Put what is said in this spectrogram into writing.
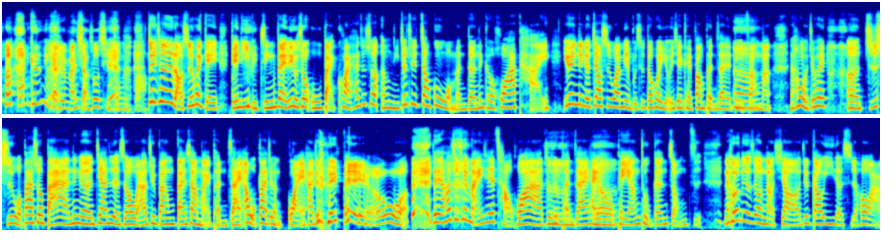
可是你感觉蛮享受其中的吧？对，就是老师会给给你一笔经费，例如说五百块，他就说，嗯，你就去照顾我们的那个花台，因为那个教室外面不是都会有一些可以放盆栽的地方嘛。嗯、然后我就会呃指使我爸说，爸，那个假日的时候我要去帮班上买盆栽啊，我爸就很乖，他就会配合我，对，然后就去买一些草花啊，就是盆栽，还有培养土跟种子，然后那个时候很好笑哦，就高一的时候啊，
